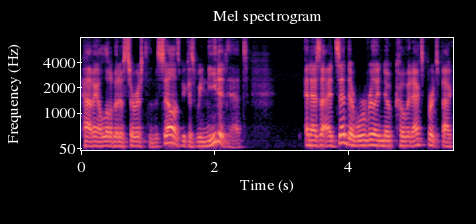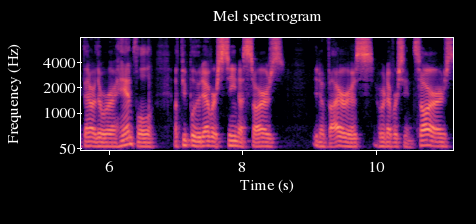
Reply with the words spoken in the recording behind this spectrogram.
having a little bit of service to themselves because we needed it. And as I had said, there were really no COVID experts back then, or there were a handful of people who'd ever seen a SARS, you know, virus, who had ever seen SARS.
